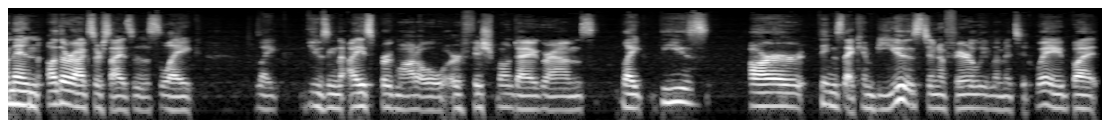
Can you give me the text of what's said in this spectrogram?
And then other exercises like like using the iceberg model or fishbone diagrams, like these are things that can be used in a fairly limited way. But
